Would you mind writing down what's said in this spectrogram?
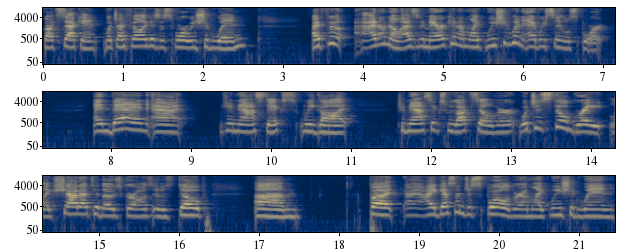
got second, which I feel like is a sport we should win. I feel I don't know, as an American, I'm like we should win every single sport. And then at gymnastics, we got gymnastics, we got silver, which is still great. Like shout out to those girls. It was dope. Um but I, I guess I'm just spoiled where I'm like we should win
